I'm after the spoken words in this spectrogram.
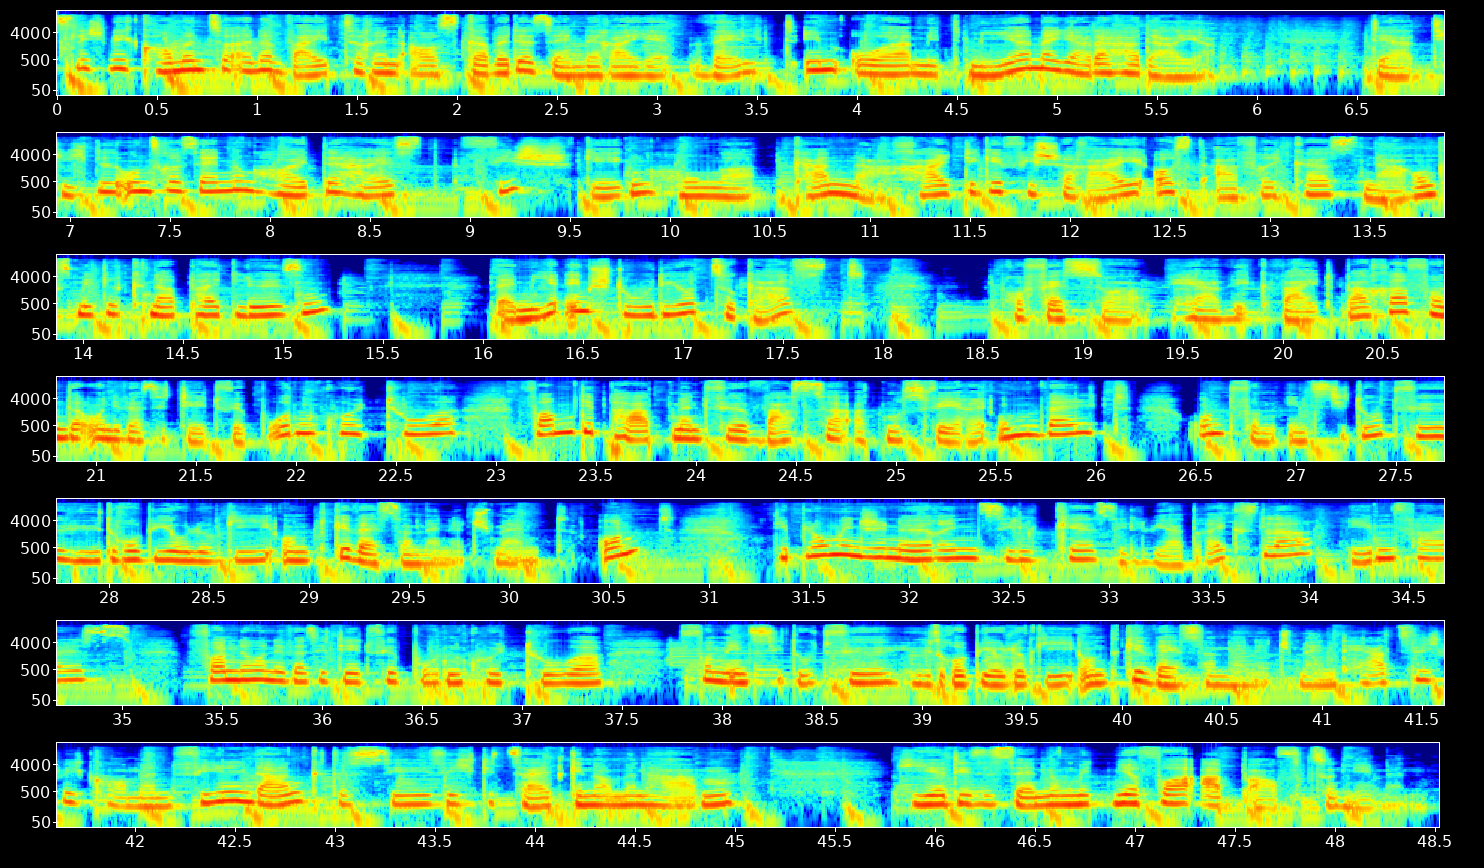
Herzlich willkommen zu einer weiteren Ausgabe der Sendereihe Welt im Ohr mit mir, Mayada Hadaya. Der Titel unserer Sendung heute heißt Fisch gegen Hunger. Kann nachhaltige Fischerei Ostafrikas Nahrungsmittelknappheit lösen? Bei mir im Studio zu Gast Professor Herwig Weidbacher von der Universität für Bodenkultur, vom Department für Wasser, Atmosphäre, Umwelt und vom Institut für Hydrobiologie und Gewässermanagement. Und Diplomingenieurin Silke Silvia Drexler, ebenfalls von der Universität für Bodenkultur, vom Institut für Hydrobiologie und Gewässermanagement. Herzlich willkommen. Vielen Dank, dass Sie sich die Zeit genommen haben, hier diese Sendung mit mir vorab aufzunehmen.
